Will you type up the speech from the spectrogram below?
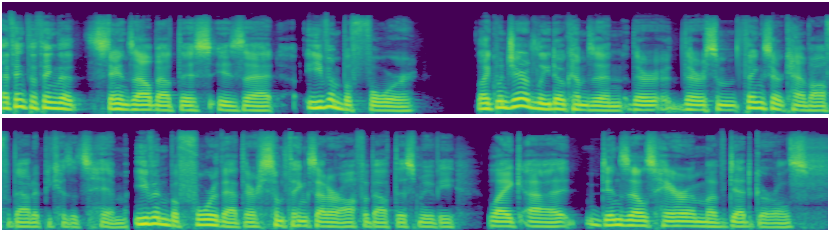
I think the thing that stands out about this is that even before like when Jared Leto comes in, there there are some things that are kind of off about it because it's him. Even before that, there are some things that are off about this movie, like uh, Denzel's harem of dead girls.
